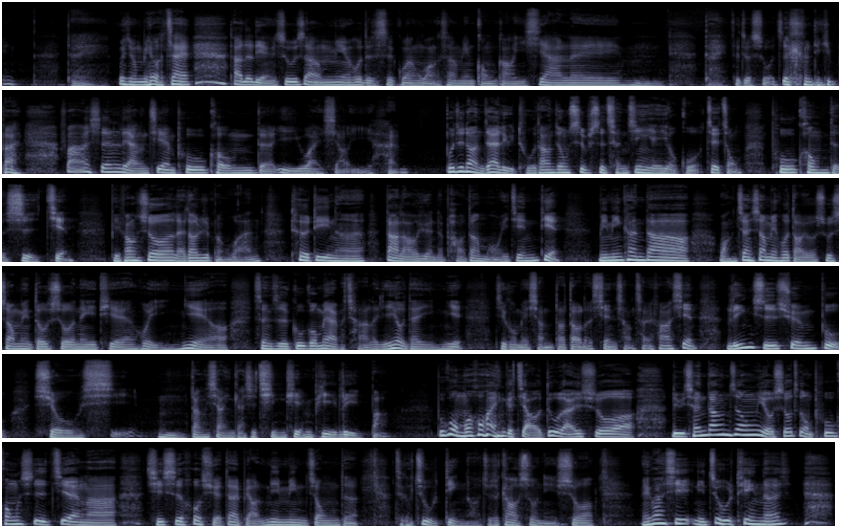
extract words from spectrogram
对，为什么没有在他的脸书上面或者是官网上面公告一下嘞？嗯，对，这就是我这个礼拜发生两件扑空的意外小遗憾。不知道你在旅途当中是不是曾经也有过这种扑空的事件？比方说来到日本玩，特地呢大老远的跑到某一间店，明明看到网站上面或导游书上面都说那一天会营业哦，甚至 Google Map 查了也有在营业，结果没想到到了现场才发现临时宣布休息。嗯，当下应该是晴天霹雳吧。不过，我们换一个角度来说，旅程当中有时候这种扑空事件啊，其实或许代表命运中的这个注定哦，就是告诉你说，没关系，你注定呢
